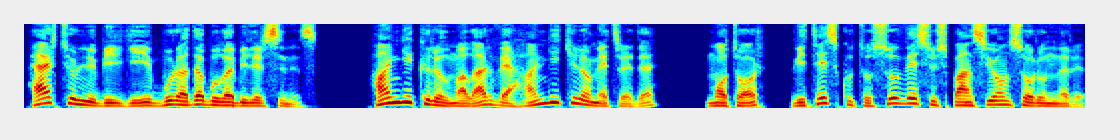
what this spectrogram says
Her türlü bilgiyi burada bulabilirsiniz. Hangi kırılmalar ve hangi kilometrede? Motor, vites kutusu ve süspansiyon sorunları.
